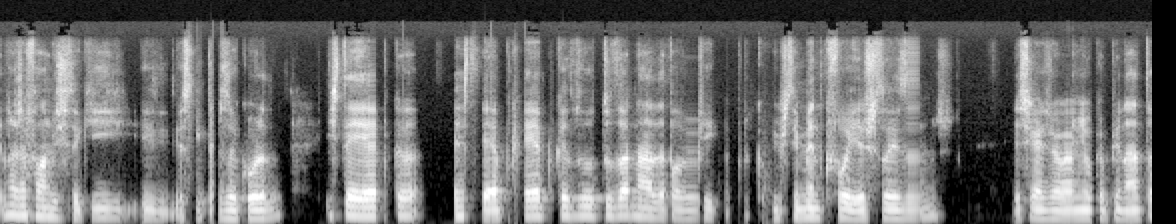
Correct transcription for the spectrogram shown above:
nós já falámos isto aqui e eu sei que estás de acordo. Isto é época, esta época é época do tudo ou nada para o Benfica, porque o investimento que foi estes dois anos, este gajo já ganhou o campeonato,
